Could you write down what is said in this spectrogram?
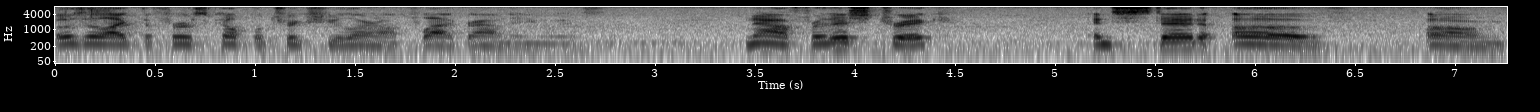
those are like the first couple tricks you learn on flat ground anyways. Now for this trick, instead of um,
